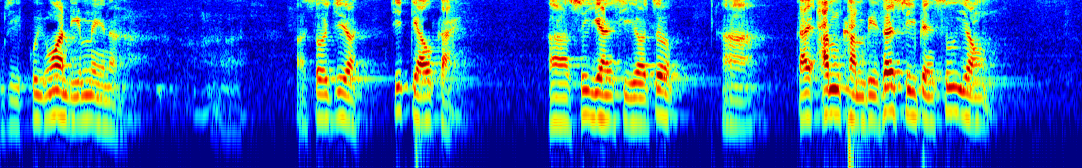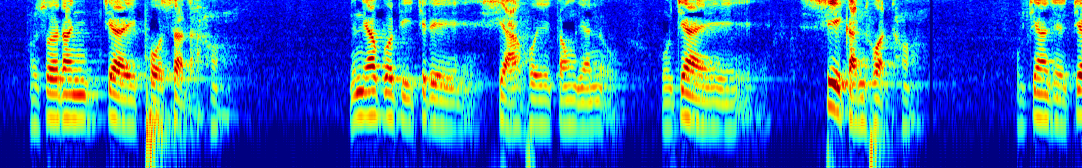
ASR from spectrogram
毋是规碗啉的啦。啊，所以即个即条界啊，虽然是要做啊，该暗藏袂使随便使用。所以咱遮个菩萨啦吼，恁还阁伫即个社会当然有有遮个世间法吼，有遮个遮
